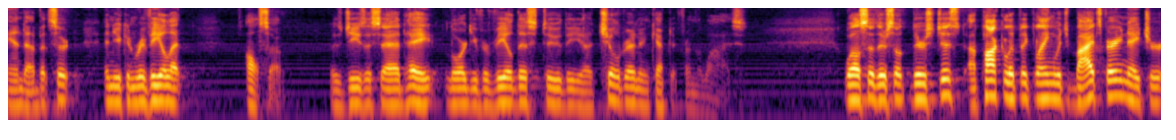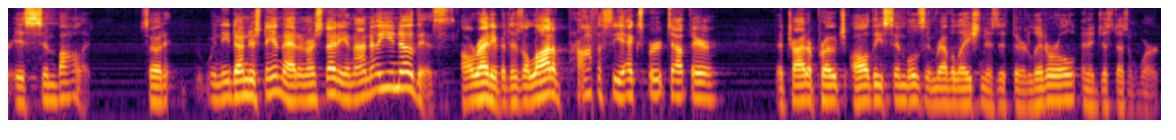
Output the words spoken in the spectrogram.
And, uh, but and you can reveal it also. As Jesus said, Hey, Lord, you've revealed this to the uh, children and kept it from the wise. Well, so there's, a, there's just apocalyptic language by its very nature is symbolic. So it, we need to understand that in our study. And I know you know this already, but there's a lot of prophecy experts out there that try to approach all these symbols in Revelation as if they're literal, and it just doesn't work.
